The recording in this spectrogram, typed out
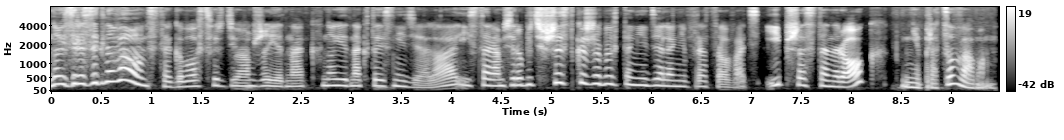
No i zrezygnowałam z tego, bo stwierdziłam, że jednak, no jednak to jest niedziela i staram się robić wszystko, żeby w tę niedzielę nie pracować. I przez ten rok nie pracowałam.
